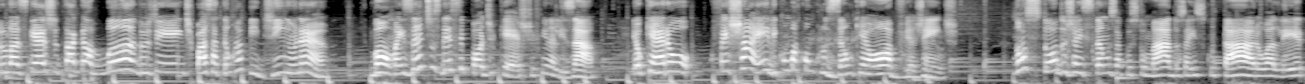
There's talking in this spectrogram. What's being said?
Pílulas Cast tá acabando, gente. Passa tão rapidinho, né? Bom, mas antes desse podcast finalizar, eu quero fechar ele com uma conclusão que é óbvia, gente. Nós todos já estamos acostumados a escutar ou a ler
